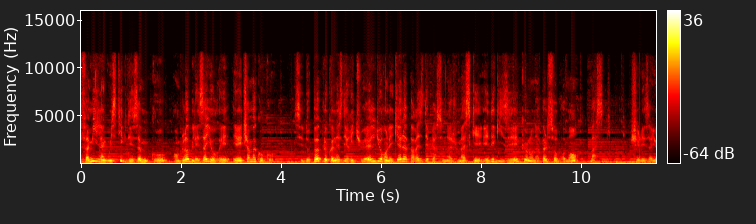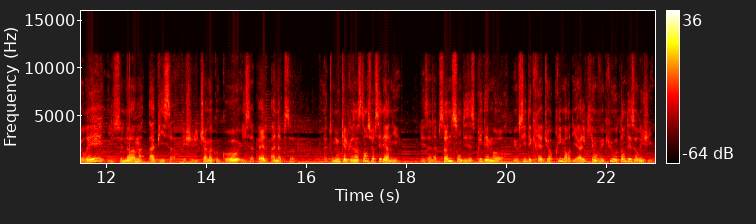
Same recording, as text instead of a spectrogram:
famille linguistique des Amuko englobe les Ayoré et les Chamakoko. Ces deux peuples connaissent des rituels durant lesquels apparaissent des personnages masqués et déguisés que l'on appelle sobrement masques. Chez les Ayoré, ils se nomment Apisa, et chez les Chamakoko, ils s'appellent Anapson. Arrêtons-nous quelques instants sur ces derniers. Les Anapson sont des esprits des morts, mais aussi des créatures primordiales qui ont vécu au temps des origines.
